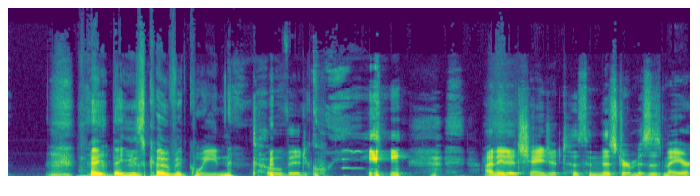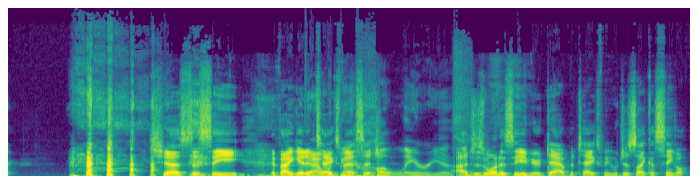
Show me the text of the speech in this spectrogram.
they they use COVID Queen. COVID queen. I need to change it to Mr. and Mrs. Mayor. Just to see if I get a text would be message. hilarious. I just want to see if your dad would text me with just like a single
